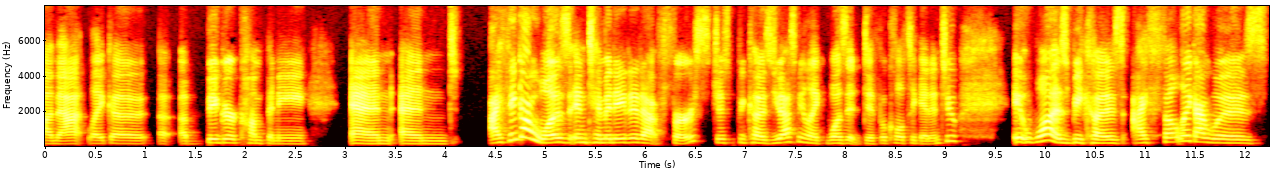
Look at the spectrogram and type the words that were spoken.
I'm at like a, a, a bigger company. And and I think I was intimidated at first just because you asked me like was it difficult to get into? It was because I felt like I was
